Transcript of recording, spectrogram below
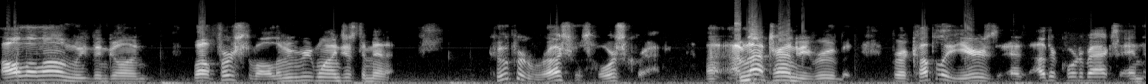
all along we've been going. Well, first of all, let me rewind just a minute. Cooper Rush was horse crap. Uh, I'm not trying to be rude, but for a couple of years as other quarterbacks, and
